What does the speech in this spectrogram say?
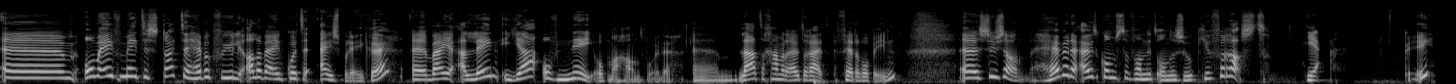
Um, om even mee te starten heb ik voor jullie allebei een korte ijsbreker. Uh, waar je alleen ja of nee op mag antwoorden. Um, later gaan we er uiteraard verder op in. Uh, Suzanne, hebben de uitkomsten van dit onderzoek je verrast? Ja. Oké. Okay.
